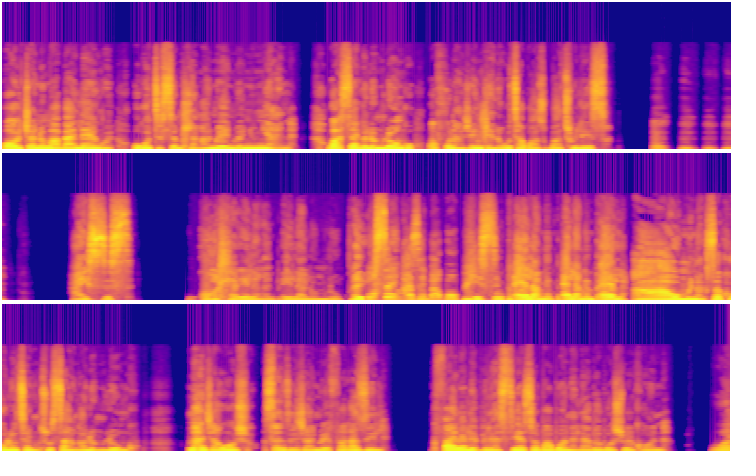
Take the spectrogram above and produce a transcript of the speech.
oyitshena uma balengwe ukuthi sisemhlanganweni wenyunyana. Waseke lo mlungu wafuna nje indlela ukuthi akwazi ukubathulisa. Mm, mm, mm. Hayi sisi ukhohlakele ngempela lo mlungu Hayi. usengaze babophisa impela ngempela ngempela Hawu mina kusekho lutho engithusayo ngalomlungu. Manje awusho senze njani wefakazile? Kufanele phela siye sobabona la baboshwe khona. we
